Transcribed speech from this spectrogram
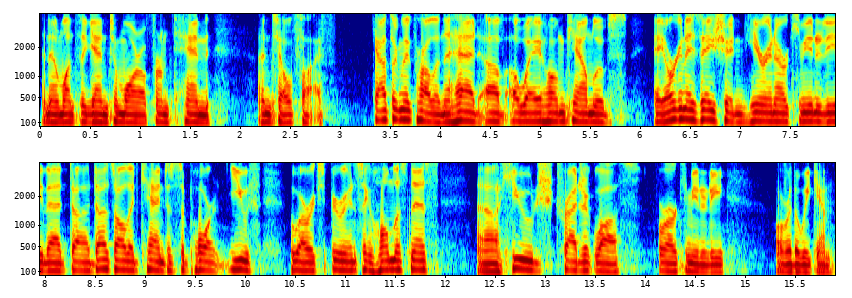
and then once again tomorrow from 10 until 5. Catherine McParland, the head of Away Home Kamloops, a organization here in our community that uh, does all it can to support youth who are experiencing homelessness. A huge tragic loss for our community over the weekend.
